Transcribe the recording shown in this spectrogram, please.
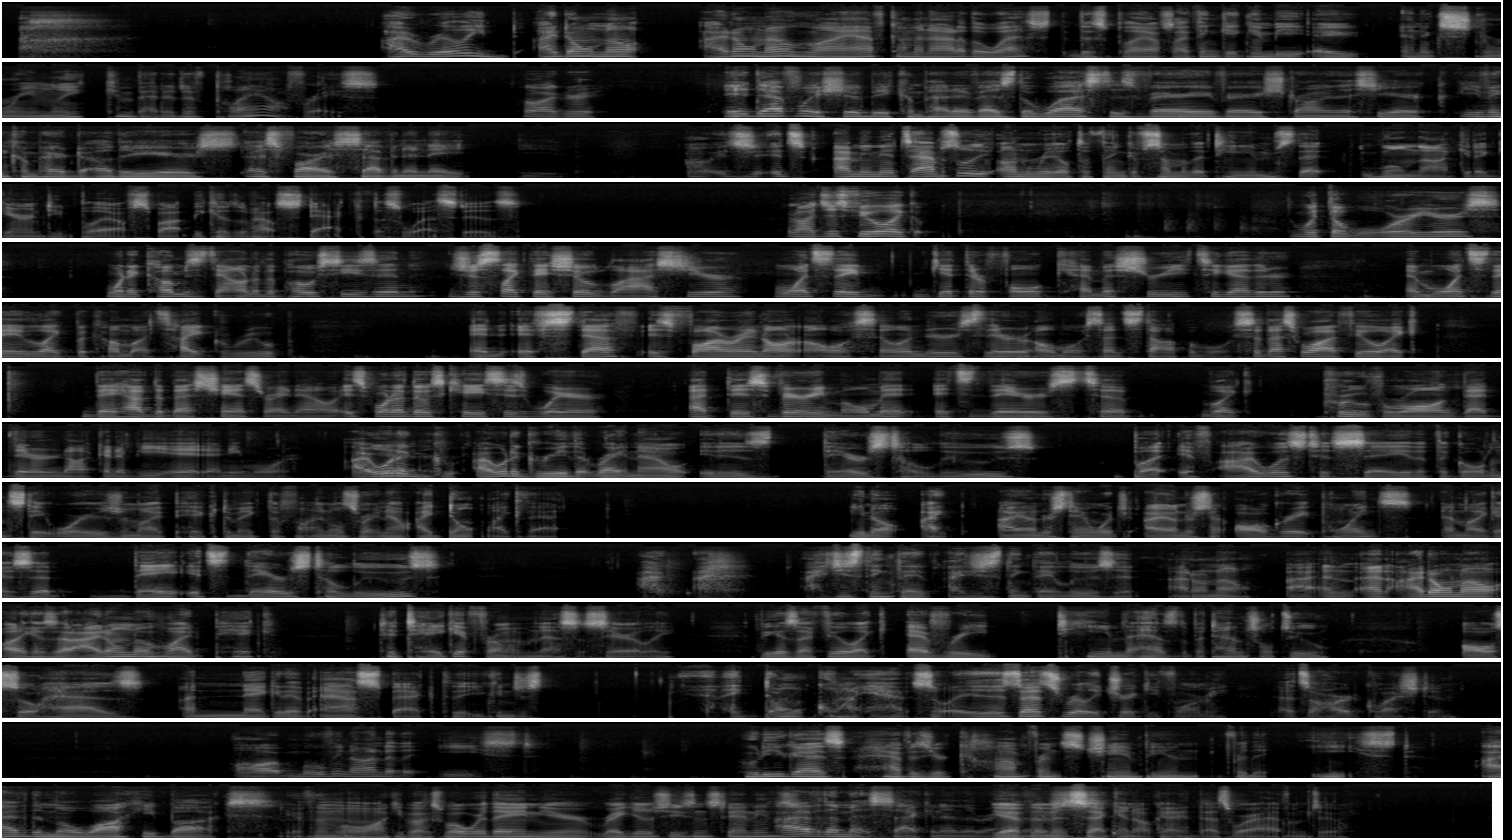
I really, I don't know. I don't know who I have coming out of the West this playoffs. I think it can be a an extremely competitive playoff race. Oh, I agree. It definitely should be competitive, as the West is very very strong this year, even compared to other years as far as seven and eight deep. Oh, it's it's. I mean, it's absolutely unreal to think of some of the teams that will not get a guaranteed playoff spot because of how stacked this West is. And I just feel like with the Warriors, when it comes down to the postseason, just like they showed last year, once they get their full chemistry together, and once they like become a tight group, and if Steph is firing on all cylinders, they're almost unstoppable. So that's why I feel like they have the best chance right now. It's one of those cases where at this very moment, it's theirs to like prove wrong that they're not going to be it anymore. I would Yeah. agree, I would agree that right now it is theirs to lose. But if I was to say that the Golden State Warriors are my pick to make the finals right now, I don't like that. You know, I I understand which I understand all great points, and like I said, they it's theirs to lose. I I just think they I just think they lose it. I don't know, I, and and I don't know. Like I said, I don't know who I'd pick to take it from them necessarily, because I feel like every team that has the potential to also has a negative aspect that you can just and they don't quite have. So that's really tricky for me. That's a hard question. Uh, moving on to the East. Who do you guys have as your conference champion for the East? I have the Milwaukee Bucks. You have the Milwaukee Bucks. What were they in your regular season standings? I have them at second in the regular. you have them at second. Okay, that's where I have them too.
